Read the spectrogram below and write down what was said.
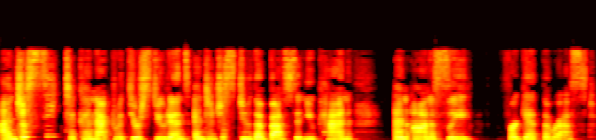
and just seek to connect with your students and to just do the best that you can and honestly forget the rest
